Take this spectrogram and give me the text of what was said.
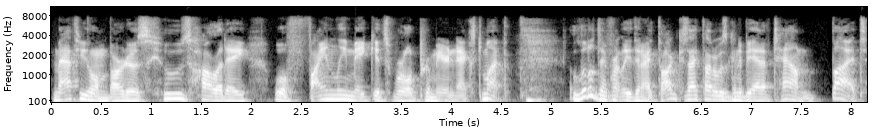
Matthew Lombardo's Whose Holiday will finally make its world premiere next month a little differently than I thought because I thought it was going to be out of town, but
